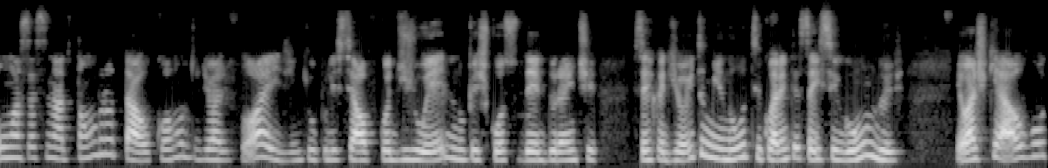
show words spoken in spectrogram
um assassinato tão brutal como o do George Floyd, em que o policial ficou de joelho no pescoço dele durante cerca de 8 minutos e 46 segundos, eu acho que é algo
